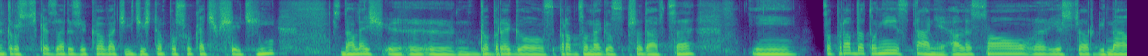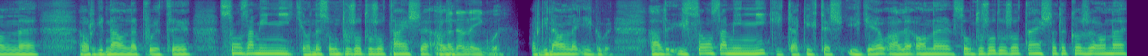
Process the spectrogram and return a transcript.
e, troszeczkę zaryzykować i gdzieś tam poszukać w sieci, znaleźć dobrego, sprawdzonego sprzedawcę i co prawda to nie jest tanie, ale są e, jeszcze oryginalne, oryginalne płyty. Są zamienniki, one są dużo, dużo tańsze, ale Oryginalne igły. oryginalne igły. Ale i są zamienniki takich też igieł, ale one są dużo, dużo tańsze, tylko że one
